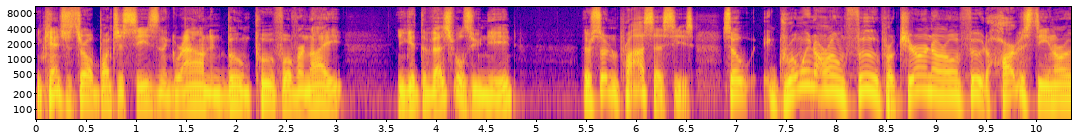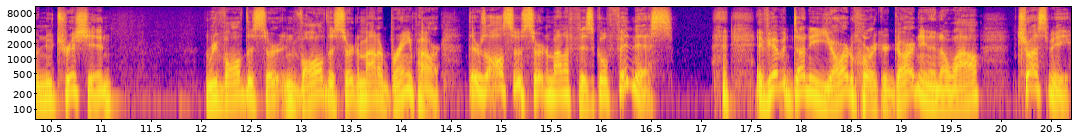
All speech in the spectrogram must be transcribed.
you can't just throw a bunch of seeds in the ground and boom poof overnight you get the vegetables you need there's certain processes so growing our own food procuring our own food harvesting our own nutrition revolved a certain involved a certain amount of brain power. There's also a certain amount of physical fitness. if you haven't done any yard work or gardening in a while, trust me,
